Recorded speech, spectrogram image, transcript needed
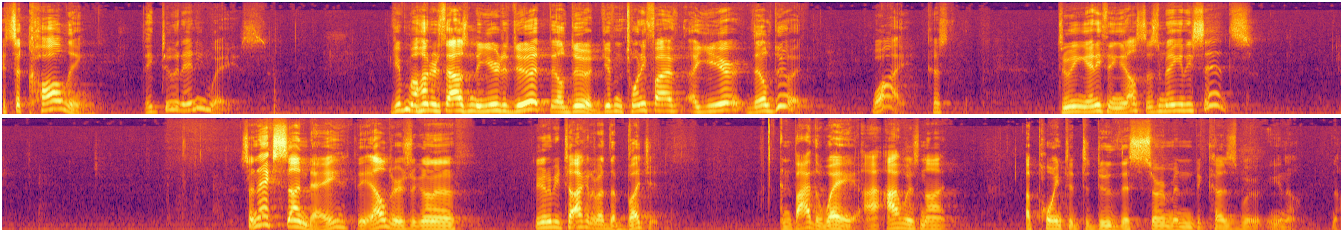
It's a calling. They do it anyways. Give them 100,000 a year to do it, they'll do it. Give them 25 a year, they'll do it. Why? Because doing anything else doesn't make any sense. So next Sunday, the elders are going to, they're going to be talking about the budget. And by the way, I, I was not appointed to do this sermon because we're, you know, no.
